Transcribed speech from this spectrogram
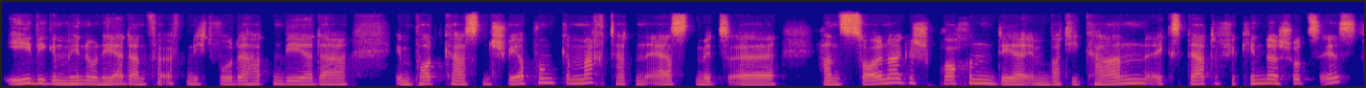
ewigem Hin und Her dann veröffentlicht wurde, hatten wir da im Podcast einen Schwerpunkt gemacht, hatten erst mit äh, Hans Zollner gesprochen, der im Vatikan Experte für Kinderschutz ist.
